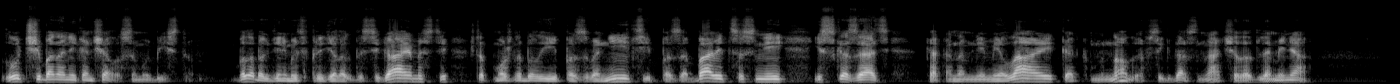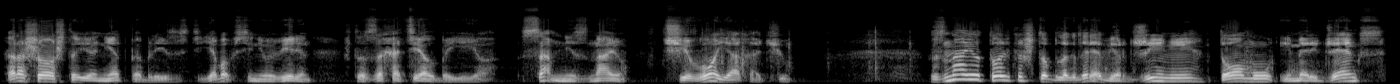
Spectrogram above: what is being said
Лучше бы она не кончала самоубийством. Была бы где-нибудь в пределах досягаемости, чтоб можно было ей позвонить и позабавиться с ней, и сказать, как она мне мила и как много всегда значила для меня. Хорошо, что ее нет поблизости. Я вовсе не уверен, что захотел бы ее. Сам не знаю, чего я хочу. Знаю только, что благодаря Вирджинии, Тому и Мэри Дженкс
